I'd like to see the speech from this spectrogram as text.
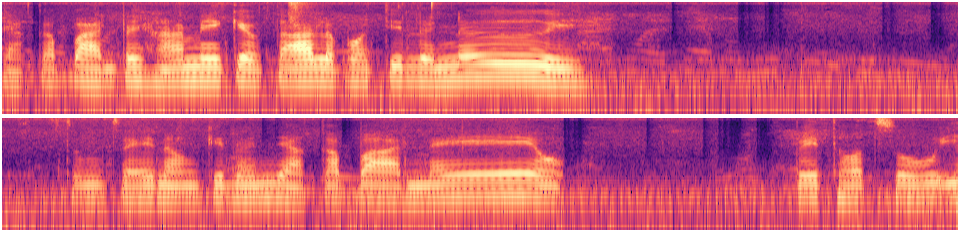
อยากกลับบ้านไปหาเมแก้วตาแล้วพอจินเลนเอ้ย สงสัยน้องกินเลนอยากกลับบ้านแล้วไปถอดโซเอ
